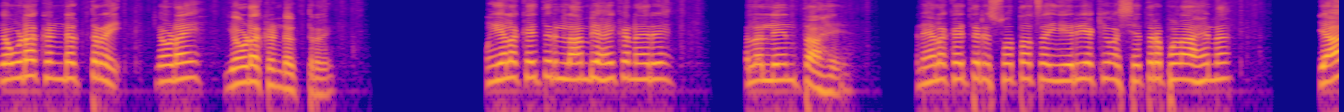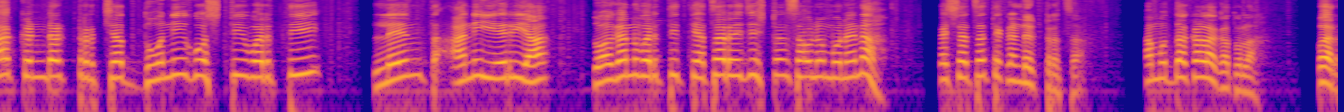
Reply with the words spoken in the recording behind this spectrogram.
एवढा कंडक्टर आहे. केवढा आहे एवढा कंडक्टर आहे. मग याला काहीतरी लांबी आहे का नाही रे? याला लेंथ आहे. आणि याला काहीतरी स्वतःचा एरिया किंवा क्षेत्रफळ आहे ना? या कंडक्टरच्या दोन्ही गोष्टीवरती लेंथ आणि एरिया दोघांवरती त्याचा रेजिस्टन्स अवलंबून आहे ना? कशाचा? त्या कंडक्टरचा हा मुद्दा कळला का तुला? बर.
